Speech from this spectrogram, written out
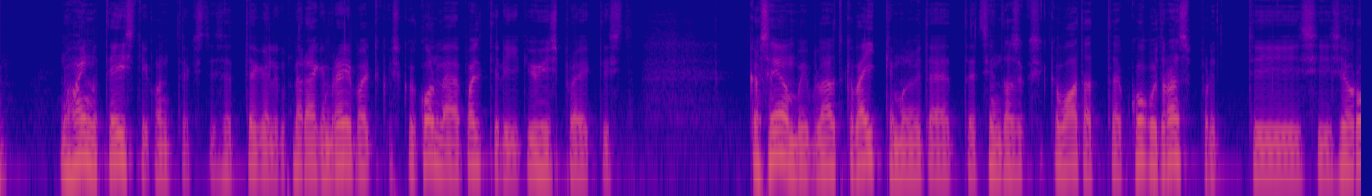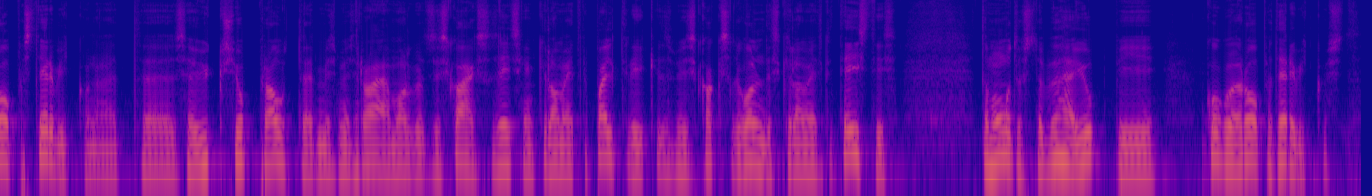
noh, ainult Eesti kontekstis, et tegelikult me räägime Rail Balticust kui kolme Balti riigi ühisprojektist ka see on võib-olla natuke väike mõõde, et, et siin tasuks ikka vaadata kogu transporti siis Euroopas tervikuna, et äh, see üks jupp raudteed, mis me siin rajame, olgu ta siis kaheksasada seitsekümmend kilomeetrit Balti riikides või siis kakssada kolmteist kilomeetrit Eestis, ta moodustab ühe jupi kogu Euroopa tervikust.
